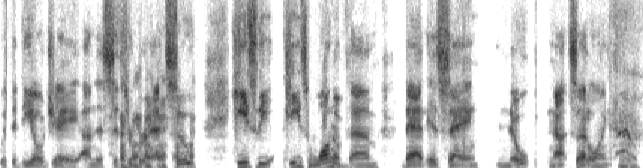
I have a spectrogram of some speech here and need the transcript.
with the DOJ on this Sitzer Burnett suit, he's the he's one of them that is saying nope, not settling. Hmm.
